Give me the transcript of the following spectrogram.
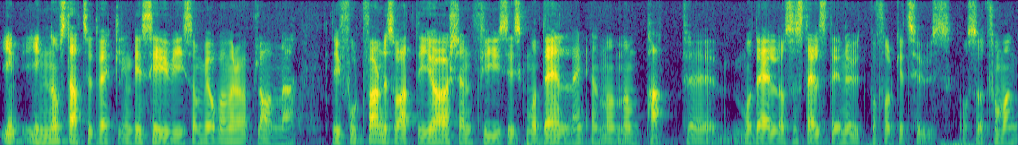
in, Inom stadsutveckling, det ser ju vi som jobbar med de här planerna Det är fortfarande så att det görs en fysisk modell, en, någon, någon pappmodell och så ställs den ut på Folkets hus Och så får man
